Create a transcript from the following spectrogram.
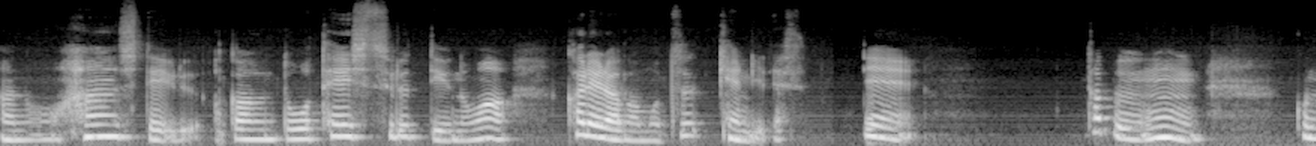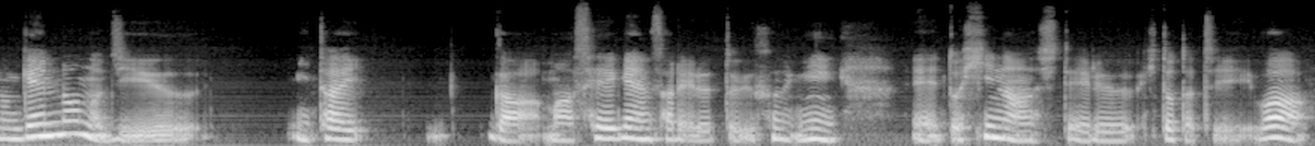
あの反しているアカウントを停止するっていうのは彼らが持つ権利です。で多分この言論の自由に対が、まあ、制限されるというふうに、えーと非難している人たちは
